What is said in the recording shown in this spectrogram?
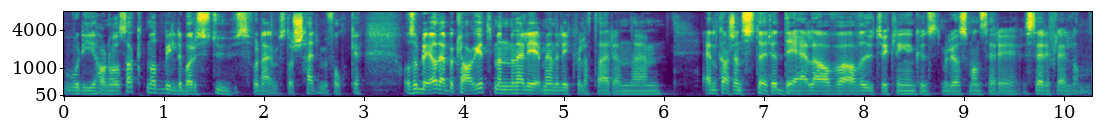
hvor de har noe sagt, men at bildet bare stues for nærmest å skjerme folket. Og så ble jo det beklaget, men, men jeg mener likevel at det er en en, kanskje en større del av, av utviklingen i kunstmiljøet som man ser i, ser i flere land.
